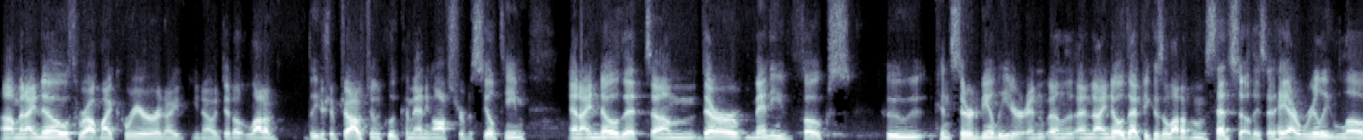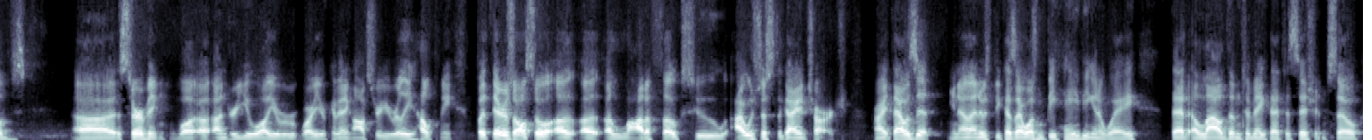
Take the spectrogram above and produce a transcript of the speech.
Um, and I know throughout my career, and I you know did a lot of leadership jobs to include commanding officer of a SEAL team, and I know that um, there are many folks who considered me a leader, and, and and I know that because a lot of them said so. They said, "Hey, I really loved." Uh, serving while, uh, under you while you're while you're commanding officer. You really helped me. But there's also a, a, a, lot of folks who I was just the guy in charge, right? That was it, you know, and it was because I wasn't behaving in a way that allowed them to make that decision. So,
